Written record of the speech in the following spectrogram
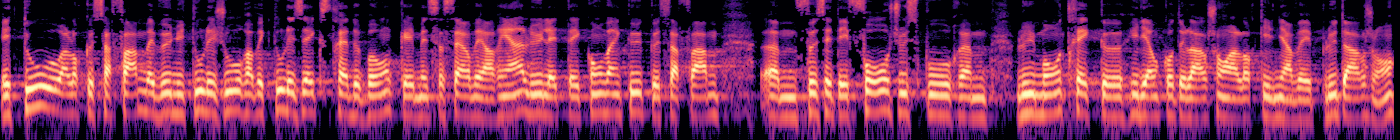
et tout, alors que sa femme est venue tous les jours avec tous les extraits de banque, mais ça servait à rien. Lui, il était convaincu que sa femme euh, faisait des faux juste pour euh, lui montrer qu'il y a encore de l'argent alors qu'il n'y avait plus d'argent.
